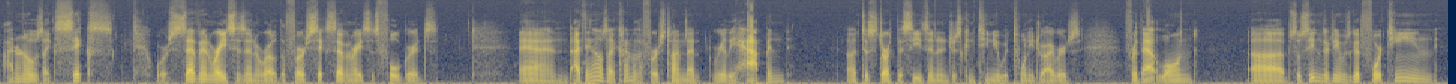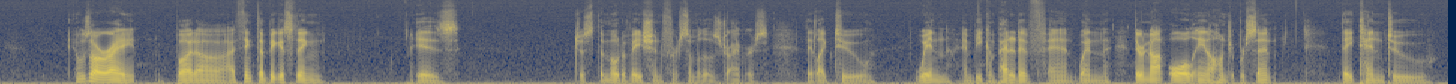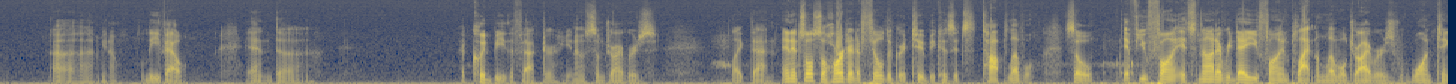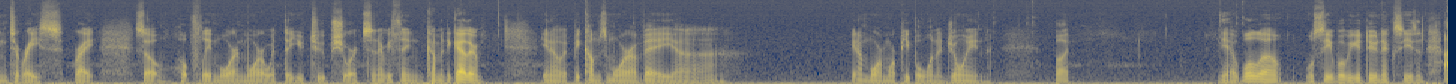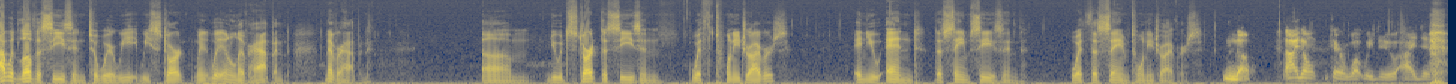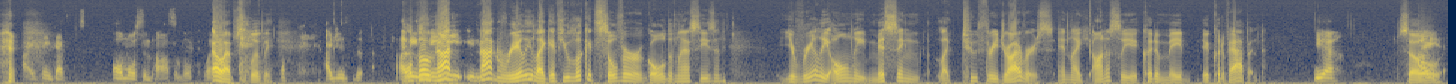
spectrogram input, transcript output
I don't know, it was like 6 or 7 races in a row. The first 6 7 races full grids. And I think that was like kind of the first time that really happened uh, to start the season and just continue with 20 drivers for that long. Uh, so season 13 was good. 14, it was alright, but uh, I think the biggest thing is just the motivation for some of those drivers. They like to win and be competitive, and when they're not all in 100%, they tend to, uh, you know, leave out, and uh, it could be the factor. You know, some drivers like that, and it's also harder to fill the grid too because it's top level. So if you find it's not every day you find platinum level drivers wanting to race, right? So hopefully more and more with the YouTube shorts and everything coming together you know, it becomes more of a, uh, you know, more and more people want to join. But yeah, we'll uh, we'll see what we could do next season. I would love a season to where we we start. It'll never happen, never happen. Um, you would start the season with 20 drivers, and you end the same season with the same 20 drivers. No. I don't care what we do. I just I think that's almost impossible. Like, oh, absolutely. I just I Although mean, not maybe- not really. Like if you look at silver or golden last season, you're really only missing like two, three drivers, and like honestly, it could have made it could have happened. Yeah. So I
